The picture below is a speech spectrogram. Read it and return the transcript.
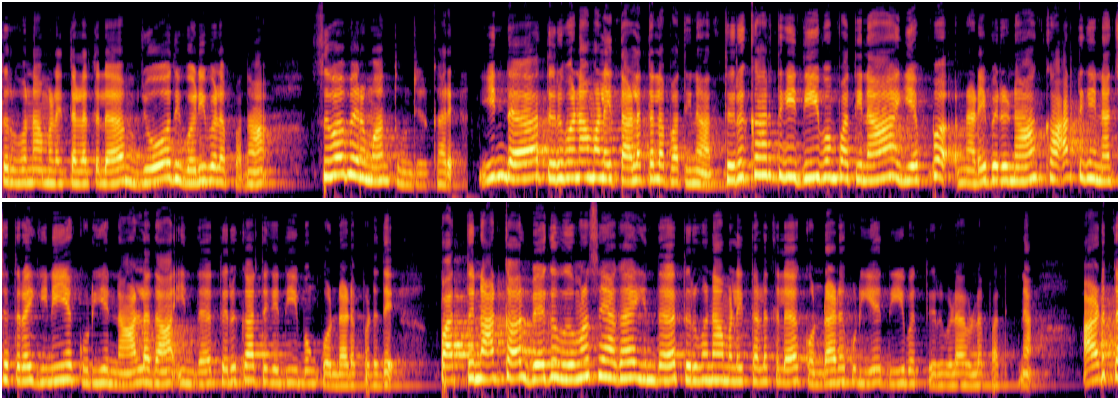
திருவண்ணாமலை தளத்தில் ஜோதி வடிவில் தான் சிவபெருமான் தோன்றியிருக்காரு இந்த திருவண்ணாமலை தளத்தில் பார்த்தீங்கன்னா திருக்கார்த்திகை தீபம் பார்த்தீங்கன்னா எப்போ நடைபெறுனா கார்த்திகை நட்சத்திரம் இணையக்கூடிய நாளில் தான் இந்த திருக்கார்த்திகை தீபம் கொண்டாடப்படுது. பத்து நாட்கள் வெகு விமர்சையாக இந்த திருவண்ணாமலை தளத்தில் கொண்டாடக்கூடிய தீப திருவிழாவில் பார்த்தீங்கன்னா அடுத்த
